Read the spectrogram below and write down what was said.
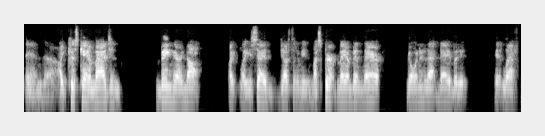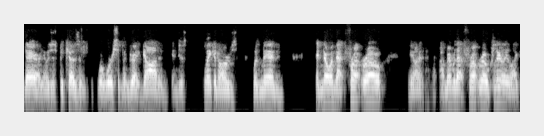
and uh, I just can't imagine being there and not like like you said, Justin. I mean, my spirit may have been there going into that day, but it it left there, and it was just because of we're worshiping great God and, and just linking arms with men and and knowing that front row. You know, I, I remember that front row clearly. Like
